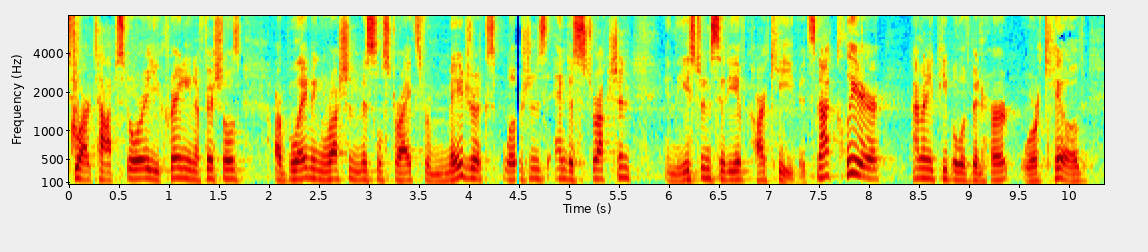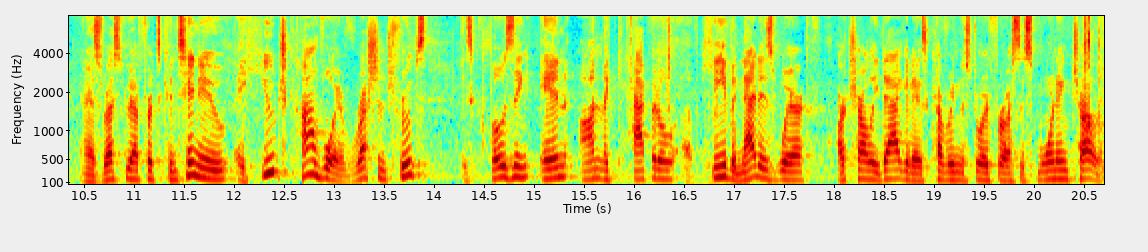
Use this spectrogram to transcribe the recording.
To our top story Ukrainian officials are blaming Russian missile strikes for major explosions and destruction in the eastern city of Kharkiv. It's not clear how many people have been hurt or killed. And as rescue efforts continue, a huge convoy of Russian troops is closing in on the capital of Kiev. And that is where our Charlie D'Agata is covering the story for us this morning. Charlie.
